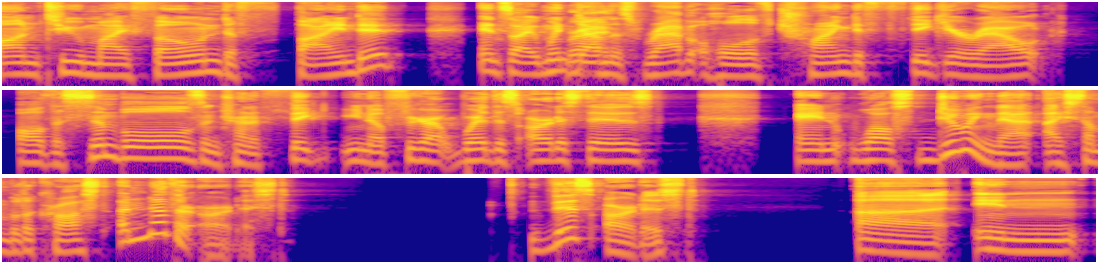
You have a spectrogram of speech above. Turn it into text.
onto my phone to find it. And so I went Right. down this rabbit hole of trying to figure out all the symbols and trying to fig- you know, figure out where this artist is. And whilst doing that, I stumbled across another artist. This artist, uh, in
